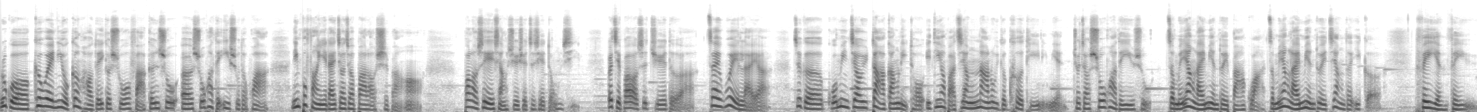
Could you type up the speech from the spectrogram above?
如果各位你有更好的一个说法跟说呃说话的艺术的话，您不妨也来教教巴老师吧啊！巴老师也想学学这些东西，而且巴老师觉得啊，在未来啊，这个国民教育大纲里头，一定要把这样纳入一个课题里面，就叫说话的艺术，怎么样来面对八卦，怎么样来面对这样的一个非言非语，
